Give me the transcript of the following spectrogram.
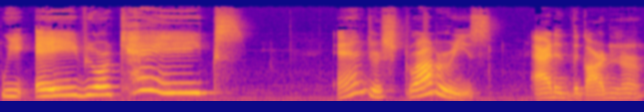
we ate your cakes. And your strawberries, added the gardener.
